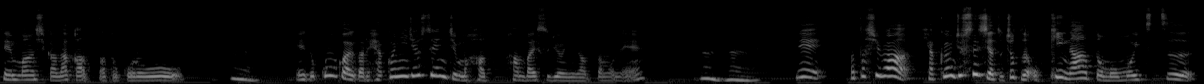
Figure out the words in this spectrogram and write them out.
天板しかなかったところを、うん。えー、と今回から1 2 0センチもは販売するようになったのね。うん。で私は1 4 0センチだとちょっと大きいなとも思いつつ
